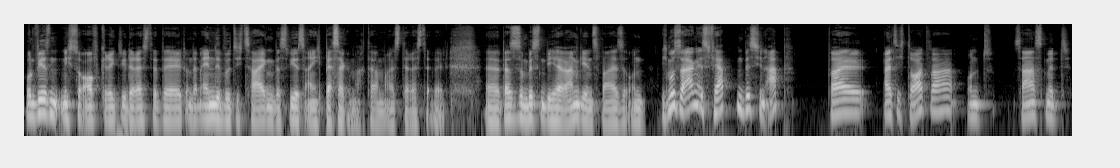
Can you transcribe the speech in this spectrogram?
und wir sind nicht so aufgeregt wie der Rest der Welt und am Ende wird sich zeigen, dass wir es eigentlich besser gemacht haben als der Rest der Welt. Äh, das ist so ein bisschen die Herangehensweise und ich muss sagen, es färbt ein bisschen ab, weil als ich dort war und saß mit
